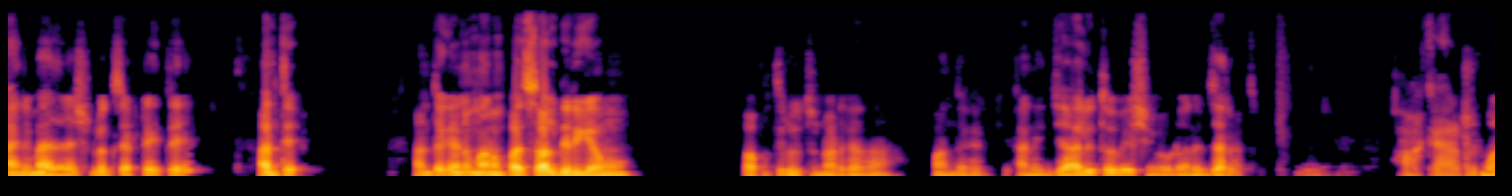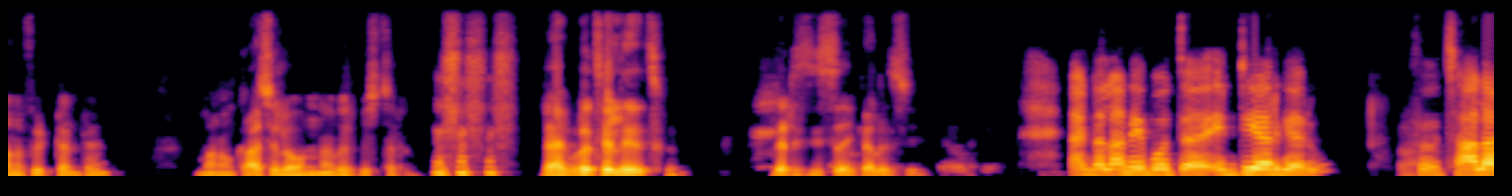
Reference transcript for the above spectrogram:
ఆయన ఇమాజినేషన్లోకి సెట్ అయితే అంతే. అంతేగాని మనం పదిసార్లు తిరిగాము. పాపం తిరుగుతున్నాడు కదా. మన దగ్గరికి అని జాలితో వేషం ఇవ్వడం అనేది జరగదు. ఆ క్యారెక్టర్కి మనం ఫిట్ అంటే మనం కాశీలో ఉన్నా పిలిపిస్తారు లేకపోతే లేదు. That is the psychology and అలానే బోత్ ఎన్టీఆర్ గారు. సో చాలా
